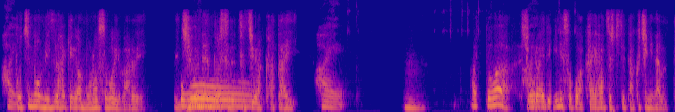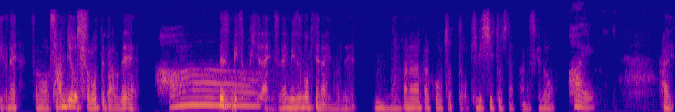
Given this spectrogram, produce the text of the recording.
はい。土地の水はけがものすごい悪い。で10年越しで土が硬い。はい。うん。あとは、将来的にそこは開発して宅地になるっていうね、その三拍子揃ってたので、はあ。で、水も来てないんですね。水も来てないので、うん、なかなかこう、ちょっと厳しい土地だったんですけど、はい。はい。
